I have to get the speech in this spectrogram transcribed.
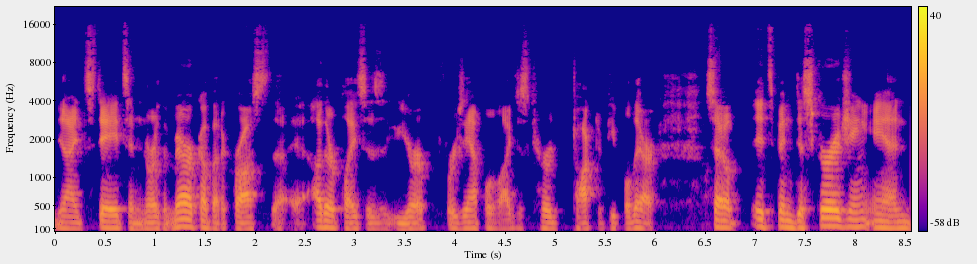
United States and North America, but across the uh, other places, Europe, for example. I just heard talk to people there. So it's been discouraging, and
